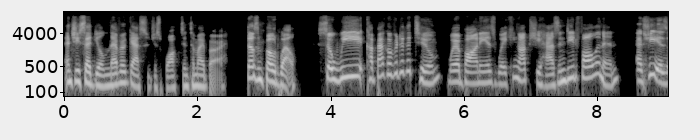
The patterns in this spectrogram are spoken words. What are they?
And she said, You'll never guess who just walked into my bar. Doesn't bode well. So we cut back over to the tomb where Bonnie is waking up. She has indeed fallen in. And she is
